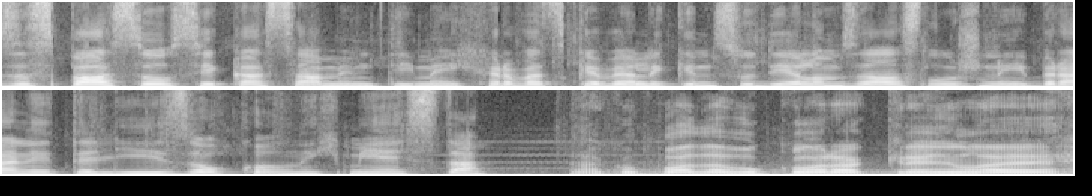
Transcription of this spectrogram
Za spas Osijeka samim time i Hrvatske velikim su dijelom zaslužni i branitelji iz okolnih mjesta. Nakon pada Vukovara krenula je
